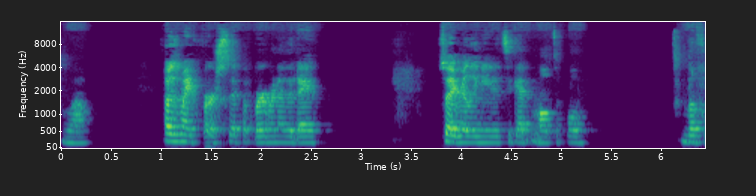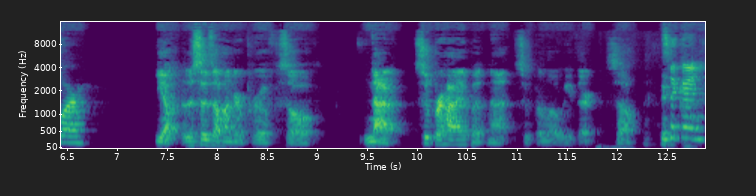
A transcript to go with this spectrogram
Wow. That was my first sip of bourbon of the day. So I really needed to get multiple before. Yep, this is 100 proof, so not super high, but not super low either. So, It's a good,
